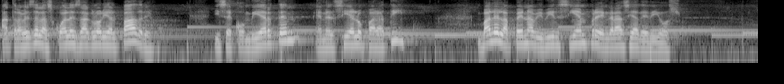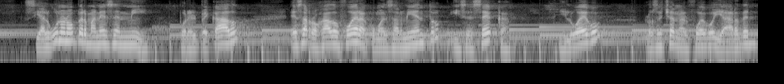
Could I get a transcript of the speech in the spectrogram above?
a través de las cuales da gloria al Padre y se convierten en el cielo para ti. Vale la pena vivir siempre en gracia de Dios. Si alguno no permanece en mí por el pecado, es arrojado fuera como el sarmiento y se seca, y luego los echan al fuego y arden.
